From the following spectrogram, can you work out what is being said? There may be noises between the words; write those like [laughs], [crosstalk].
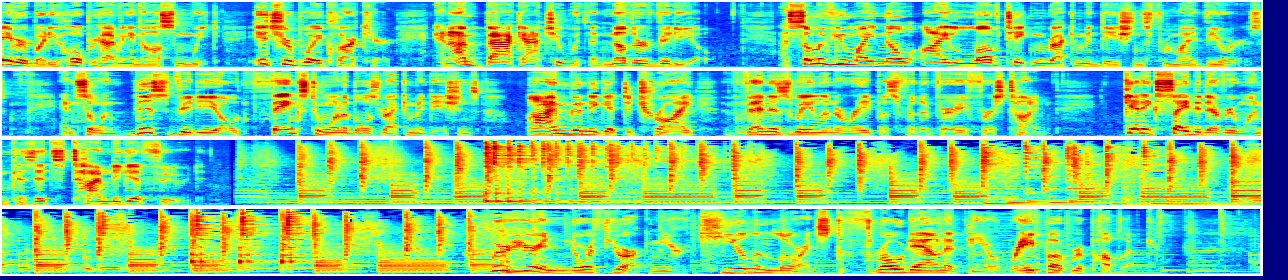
Hey everybody, hope you're having an awesome week. It's your boy Clark here, and I'm back at you with another video. As some of you might know, I love taking recommendations from my viewers. And so in this video, thanks to one of those recommendations, I'm going to get to try Venezuelan arepas for the very first time. Get excited everyone, because it's time to get food. Here in North York near Keele and Lawrence to throw down at the Arepa Republic.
